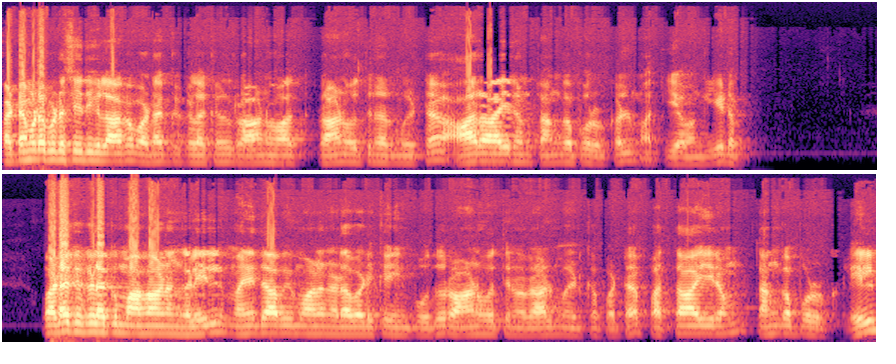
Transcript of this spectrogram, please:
கட்டமிடப்பட்ட செய்திகளாக வடக்கு கிழக்கில் இராணுவ இராணுவத்தினர் மீட்ட ஆறாயிரம் தங்கப் பொருட்கள் மத்திய வங்கியிடம். வடக்கு கிழக்கு மாகாணங்களில் மனிதாபிமான நடவடிக்கையின் போது இராணுவத்தினரால் மீட்கப்பட்ட பத்தாயிரம் தங்கப் பொருட்களில்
